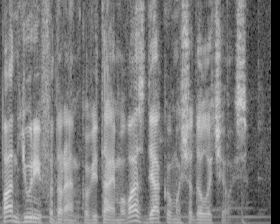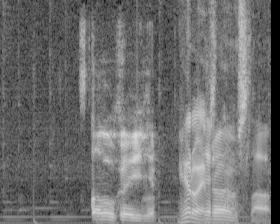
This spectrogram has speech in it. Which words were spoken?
Пан Юрій Федоренко. Вітаємо вас. Дякуємо, що долучилися. Слава Україні! Героям слава. Героям слава.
